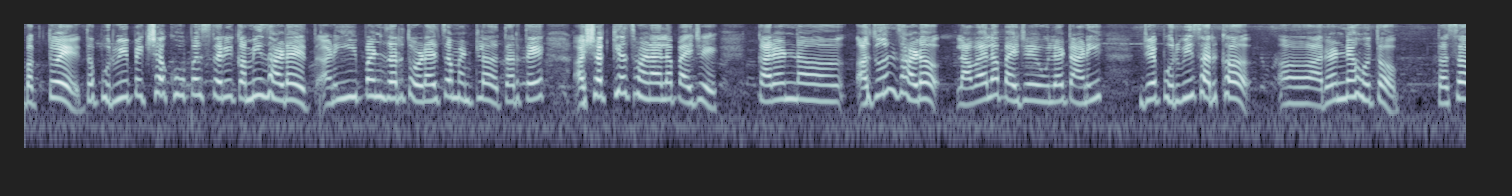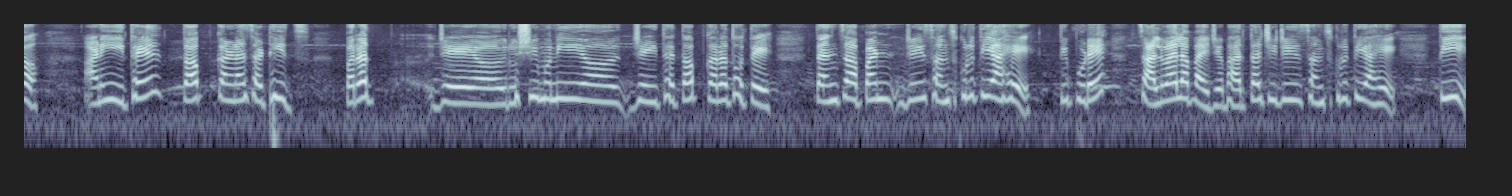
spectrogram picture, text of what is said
बघतोय तर पूर्वीपेक्षा खूपच तरी कमी झाडं आहेत. आणि ही पण जर तोडायचं म्हटलं तर ते अशक्यच म्हणायला पाहिजे. कारण अजून झाडं लावायला पाहिजे उलट. आणि जे पूर्वीसारखं अरण्य होतं तसं. आणि इथे तप करण्यासाठीच परत जे ऋषीमुनी जे इथे तप करत होते त्यांचं आपण जी संस्कृती आहे ती पुढे चालवायला पाहिजे. भारताची जी संस्कृती आहे ती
